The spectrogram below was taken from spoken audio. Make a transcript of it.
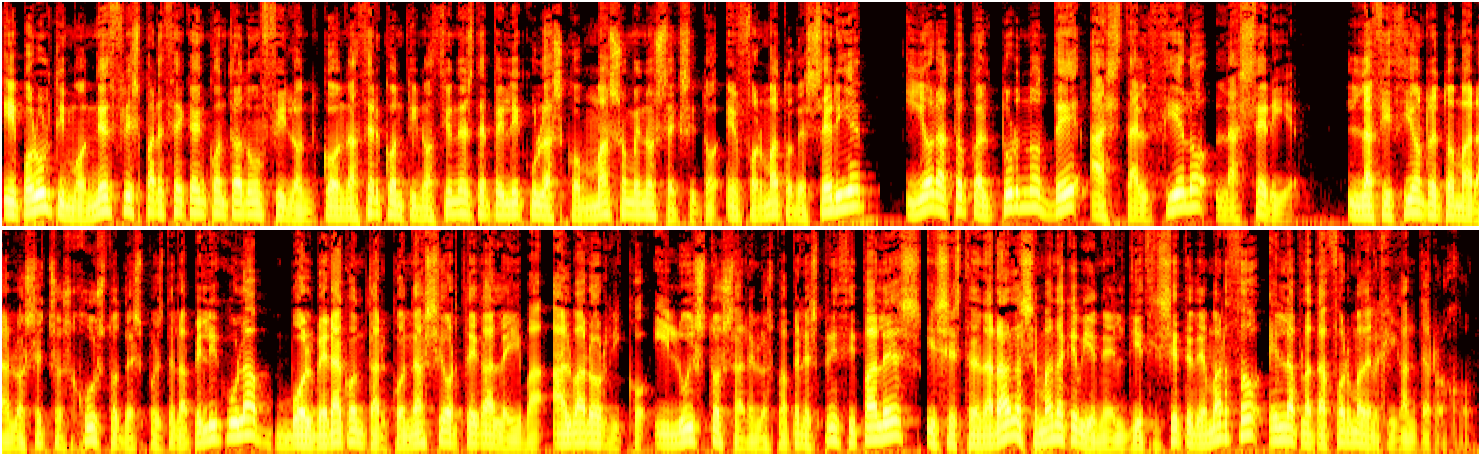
Y por último, Netflix parece que ha encontrado un filón con hacer continuaciones de películas con más o menos éxito en formato de serie y ahora toca el turno de Hasta el cielo la serie. La ficción retomará los hechos justo después de la película, volverá a contar con Asia Ortega Leiva, Álvaro Rico y Luis Tosar en los papeles principales y se estrenará la semana que viene, el 17 de marzo, en la plataforma del Gigante Rojo.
